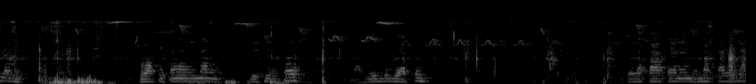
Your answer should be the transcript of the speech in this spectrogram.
lang eh. Kuha kita ngayon ng 200. Nalibog yapon. Wala ka ka ng makalala.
